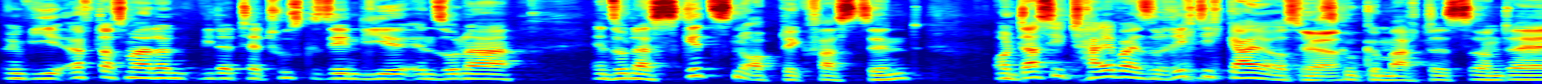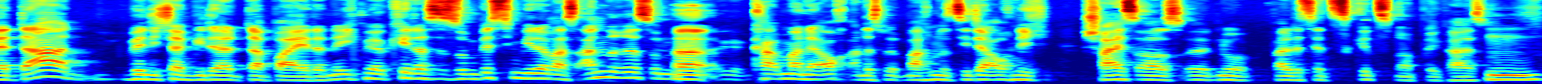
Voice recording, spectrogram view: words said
irgendwie öfters mal dann wieder Tattoos gesehen, die in so einer, in so einer Skizzenoptik fast sind. Und das sieht teilweise richtig geil aus, wenn Ja. es gut gemacht ist. Und äh, da bin ich dann wieder dabei. Dann denke ich mir, okay, das ist so ein bisschen wieder was anderes und Ja. kann man ja auch alles mitmachen. Das sieht ja auch nicht scheiß aus, äh, nur weil es jetzt Skizzenoptik heißt. Mhm.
